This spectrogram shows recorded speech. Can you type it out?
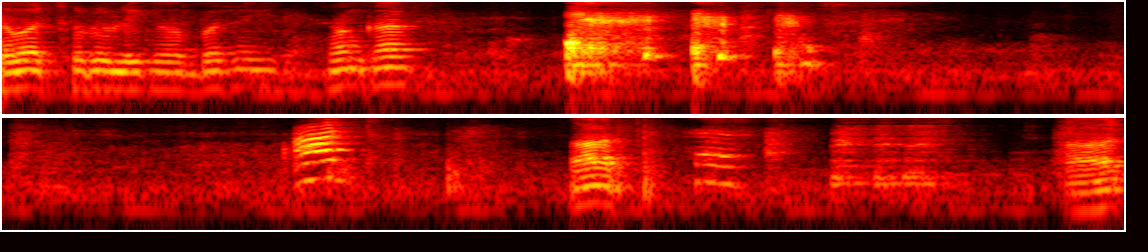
এবার ছোট লিখে অভ্যাস হয়ে গেছে। সংখ্যা। আট। আট। হ্যাঁ। আট।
